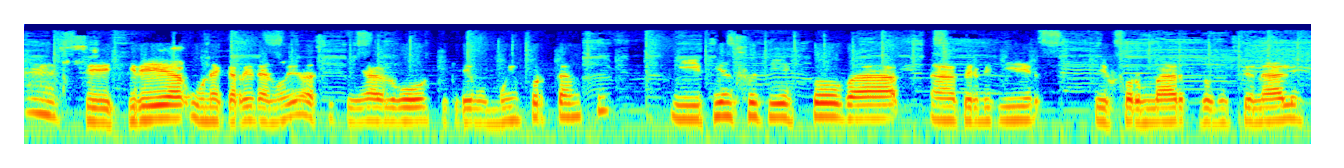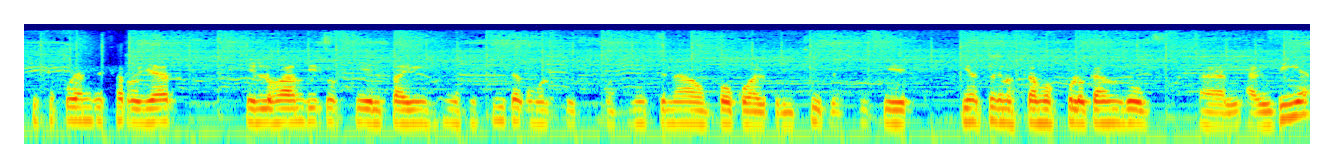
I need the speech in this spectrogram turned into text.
se crea una carrera nueva, así que es algo que creemos muy importante y pienso que esto va a permitir eh, formar profesionales que se puedan desarrollar en los ámbitos que el país necesita, como lo que mencionaba un poco al principio. Así que pienso que nos estamos colocando al, al día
